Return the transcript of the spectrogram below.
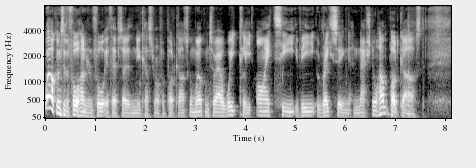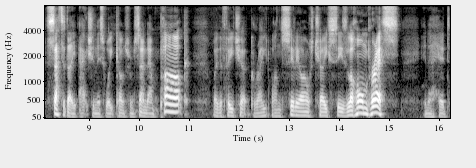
Welcome to the 440th episode of the New Customer Offer Podcast, and welcome to our weekly ITV Racing National Hunt podcast. Saturday action this week comes from Sandown Park, where the feature Grade 1 Scilly Isles Chase sees L'Homme Presse in a head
